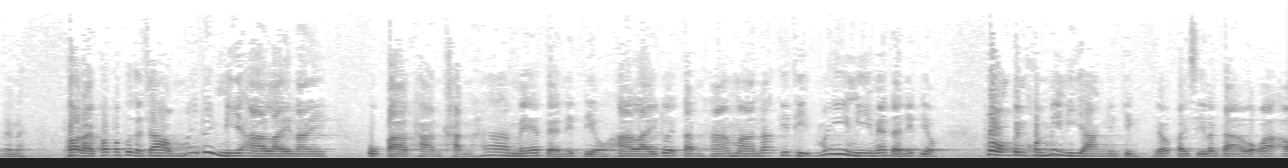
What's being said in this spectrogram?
เนี่ยนะเพราะอะไรเพราะพระพุทธเจ้าไม่ได้มีอะไรในอุปาทานขันห้าแม้แต่นิดเดียวอะไรด้วยตัณหามานะทิฏฐิไม่มีแม้แต่นิดเดียว พระองค์เป็นคนไม่มียางจริงๆ เดี๋ยวไปศรีลังกาเขาบอกว่าเอา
